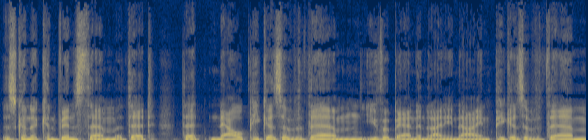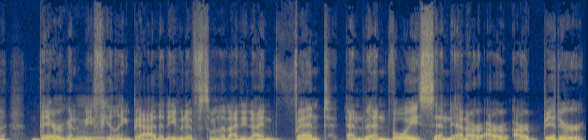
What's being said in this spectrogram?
is going to convince them that that now because of them you've abandoned the 99 because of them they're mm-hmm. going to be feeling bad and even if some of the 99 vent and and voice and and are are, are bitter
